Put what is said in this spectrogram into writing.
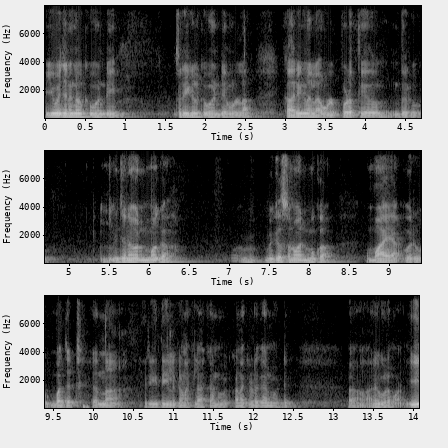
യുവജനങ്ങൾക്ക് വേണ്ടിയും സ്ത്രീകൾക്ക് വേണ്ടിയുമുള്ള കാര്യങ്ങളെല്ലാം ഉൾപ്പെടുത്തിയതും ഇതൊരു ജനോന്മുഖ വികസനോന്മുഖമായ ഒരു ബജറ്റ് എന്ന രീതിയിൽ കണക്കിലാക്കാൻ കണക്കിലെടുക്കാൻ വേണ്ടി അനുകൂലമാണ്. ഈ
